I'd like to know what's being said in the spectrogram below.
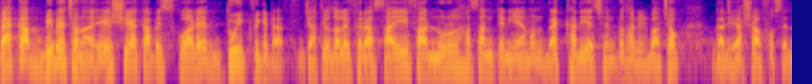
ব্যাকআপ বিবেচনায় এশিয়া কাপ স্কোয়াডে দুই ক্রিকেটার। জাতীয় দলে ফেরা সাইফ আর নুরুল হাসানকে নিয়ে এমন ব্যাখ্যা দিয়েছেন প্রধান নির্বাচক গাজী আশরাফ হোসেন।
